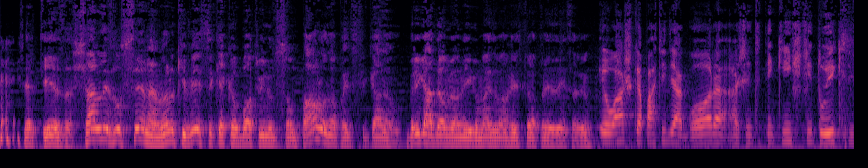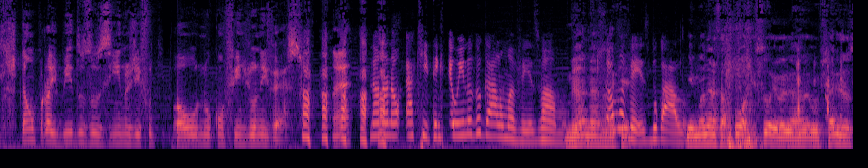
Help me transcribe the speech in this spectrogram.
Certeza. Charles Lucena, no ano que vem você quer que eu bote o hino de São Paulo ou não pra ficar não? Obrigadão, meu amigo, mais uma vez pela presença, viu? Eu acho que a partir de agora a gente tem que instituir que estão proibidos os hinos de futebol no confins do universo, né? Não, não, não. Aqui, tem que ter o hino do Galo uma vez, vamos. Não, não, Só uma aqui- vez, do Galo. Quem manda nessa porra aqui sou eu. né? O Charles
